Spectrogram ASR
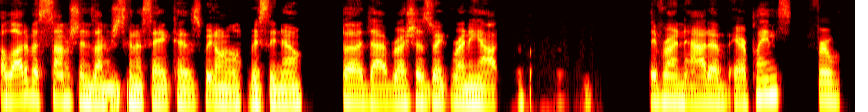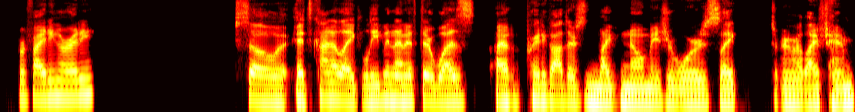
a lot of assumptions, I'm just going to say, because we don't obviously know, but that Russia's like running out. They've run out of airplanes for, for fighting already. So it's kind of like leaving them if there was, I pray to God there's like no major wars like during our lifetime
